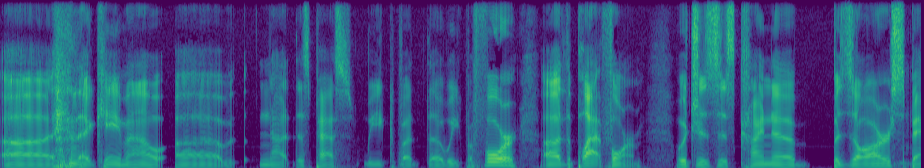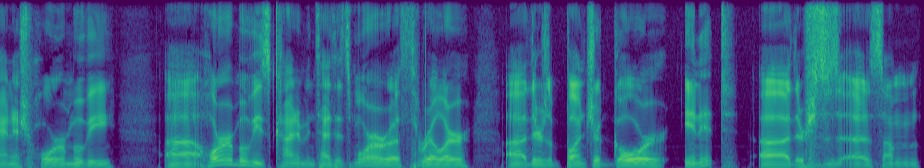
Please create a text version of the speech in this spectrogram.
uh, that came out uh, not this past week, but the week before. Uh, the platform, which is this kind of bizarre Spanish horror movie. Uh, horror movie's kind of intense. It's more of a thriller. Uh, there's a bunch of gore in it. Uh, there's uh, some,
